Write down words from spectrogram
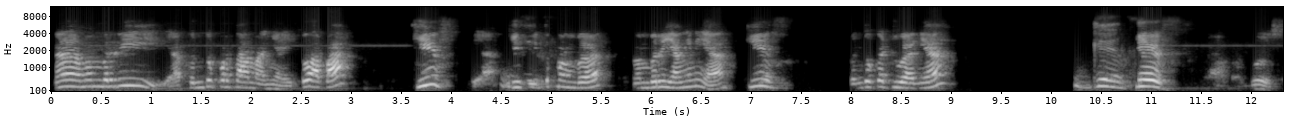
Nah, memberi. Ya, bentuk pertamanya itu apa? Give. Ya, give itu membe memberi yang ini ya. Give. Bentuk keduanya give give. Ya, bagus.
